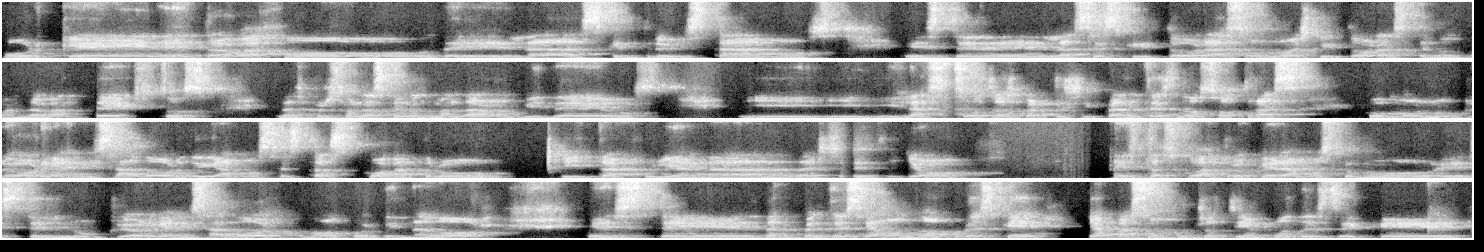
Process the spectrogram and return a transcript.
porque el trabajo de las que entrevistamos, este, las escritoras o no escritoras que nos mandaban textos, las personas que nos mandaron videos y, y, y las otras participantes, nosotras como núcleo organizador, digamos, estas cuatro, Ita, Juliana, Daiset y yo, estas cuatro que éramos como este, el núcleo organizador, ¿no? coordinador, este, de repente decíamos, no, pero es que ya pasó mucho tiempo desde que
